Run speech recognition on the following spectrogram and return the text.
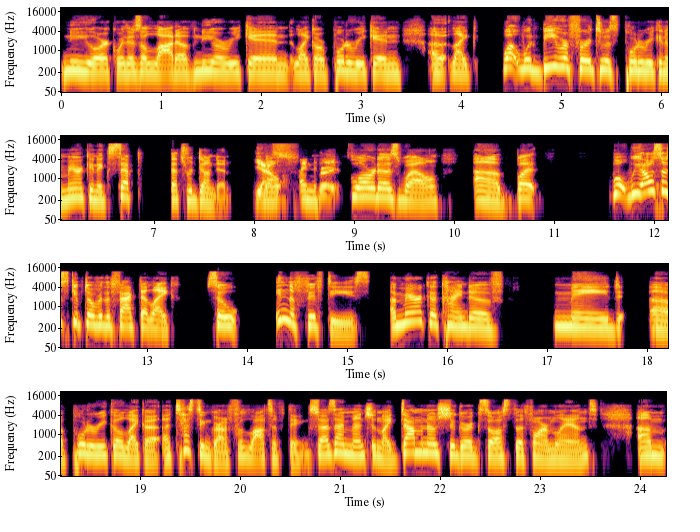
New York, where there's a lot of New Yorican, like or Puerto Rican, uh, like what would be referred to as Puerto Rican American, except that's redundant. You know? Yes. and Right. Florida as well. Uh, but well, we also skipped over the fact that like so in the 50s, America kind of made uh, Puerto Rico like a, a testing ground for lots of things. So as I mentioned, like Domino Sugar exhausts the farmland. Um,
